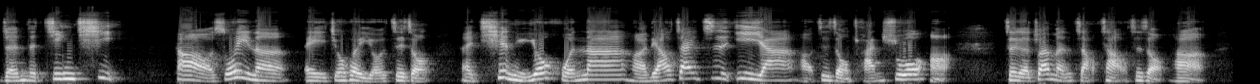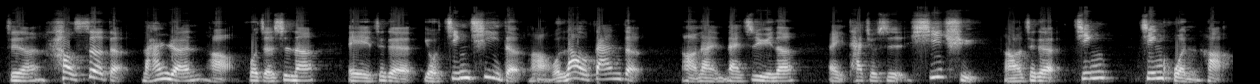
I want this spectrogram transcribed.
人的精气啊？所以呢，哎，就会有这种哎《倩女幽魂》呐，啊《聊斋志异》呀，啊这种传说啊，这个专门找找这种啊这个好色的男人啊，或者是呢，哎这个有精气的啊，我落单的啊，乃乃至于呢，哎，他就是吸取。啊，这个精精魂哈，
